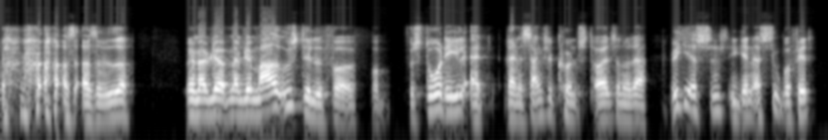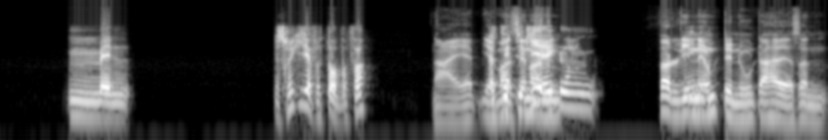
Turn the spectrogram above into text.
og, og så videre. Men man bliver, man bliver meget udstillet for, for, for store dele af renaissancekunst og alt sådan noget der, hvilket jeg synes igen er super fedt. Men jeg tror ikke, jeg forstår hvorfor. Nej, jeg, jeg Altså, det, det giver ikke nogen... Før du lige Enig. nævnte det nu, der havde jeg sådan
